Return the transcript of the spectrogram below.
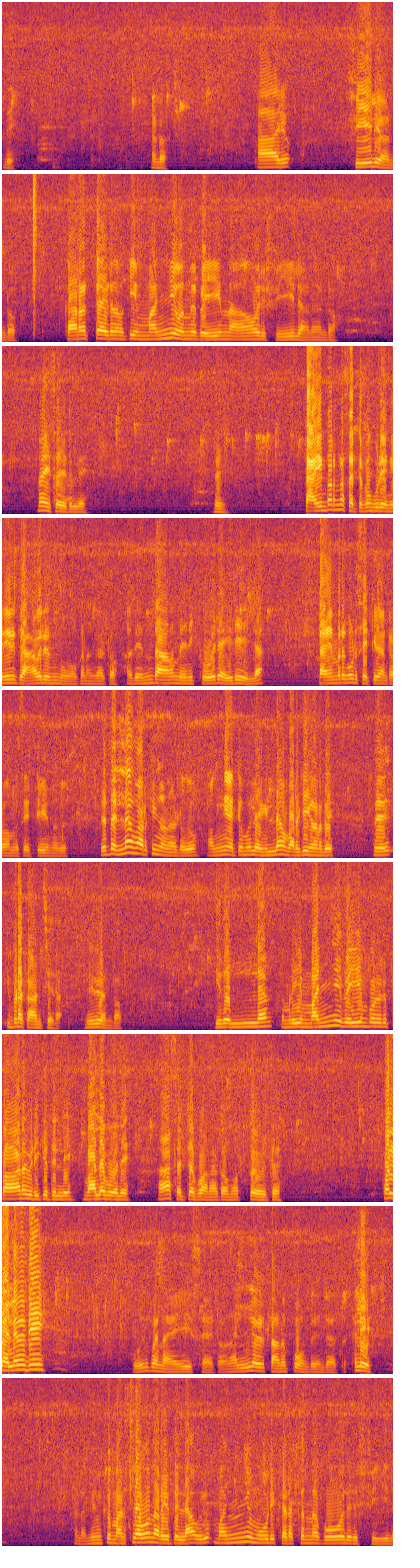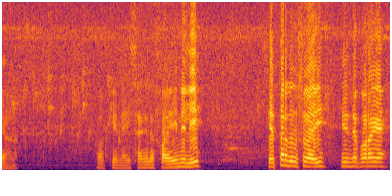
ഇതേ കണ്ടോ? ആ ഒരു ഫീൽ കണ്ടോ? കറക്റ്റായിട്ട് നമുക്ക് ഈ മഞ്ഞ് വന്ന് പെയ്യുന്ന ആ ഒരു ഫീലാണ് കണ്ടോ? നൈസായിട്ടല്ലേ ഡേ ടൈമറിന്റെ സെറ്റപ്പും കൂടി എങ്ങനെയും രാവിലെ ഒന്ന് നോക്കണം കേട്ടോ. അതെന്താണെന്ന് എനിക്ക് ഒരു ഐഡിയ ഇല്ല. ടൈമറും കൂടി സെറ്റ് ചെയ്താട്ടോ നമ്മൾ സെറ്റ് ചെയ്യുന്നത്. ഇതിപ്പോൾ എല്ലാം വർക്കിംഗ് ആണ് കേട്ടോ. അങ്ങേയറ്റം മുതൽ എല്ലാം വർക്കിംഗ് ആണത് ഇവിടെ കാണിച്ചു തരാം. ഇത് കണ്ടോ? ഇതെല്ലാം നമ്മൾ ഈ മഞ്ഞ് പെയ്യുമ്പോൾ ഒരു പാട പിടിക്കത്തില്ലേ? വല പോലെ. ആ സെറ്റപ്പാണ് കേട്ടോ മൊത്തമായിട്ട്. കൊള്ളാം നദി? ഇതിപ്പോൾ നൈസ് ആയിട്ടോ. നല്ലൊരു തണുപ്പുണ്ട് ഇതിന്റെ അകത്ത്. അല്ലേ? അല്ല നിങ്ങൾക്ക് മനസ്സിലാവുമെന്ന് അറിയത്തില്ല. ഒരു മഞ്ഞ് മൂടി കിടക്കുന്ന പോലെ ഒരു ഫീലാണ്. ഓക്കെ നൈസ് അങ്ങനെ ഫൈനലി എത്ര ദിവസമായി ഇതിന്റെ പുറകെ?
